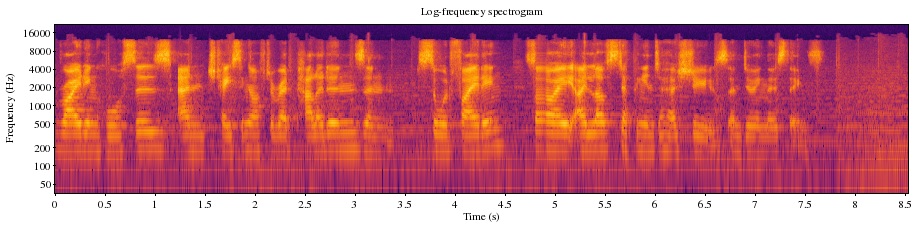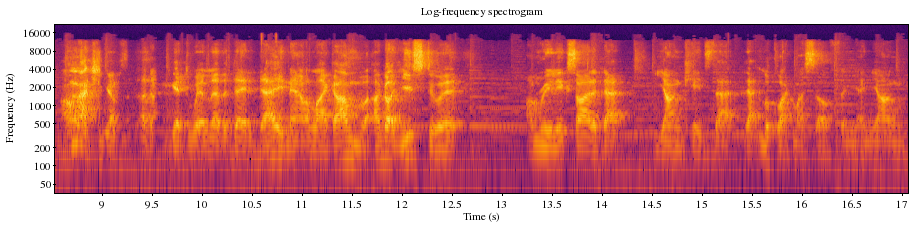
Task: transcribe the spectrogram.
riding horses and chasing after red paladins and sword fighting. So I, I love stepping into her shoes and doing those things. I'm actually upset I don't get to wear leather day to day now. Like I'm, I got used to it. I'm really excited that young kids that, that look like myself and, and young,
